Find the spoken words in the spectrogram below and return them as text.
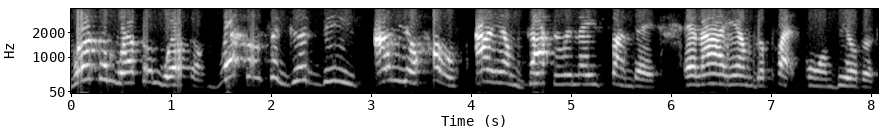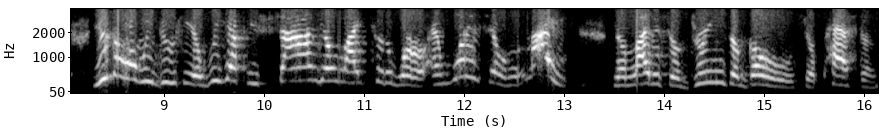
Welcome, welcome, welcome. Welcome to Good Deeds. I'm your host. I am Dr. Renee Sunday, and I am the platform builder. You know what we do here? We help you shine your light to the world. And what is your light? Your light is your dreams, your goals, your passions.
